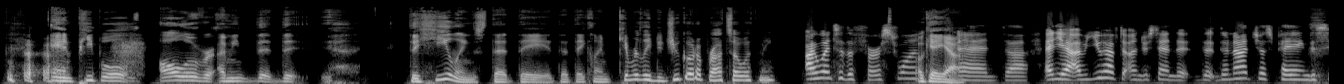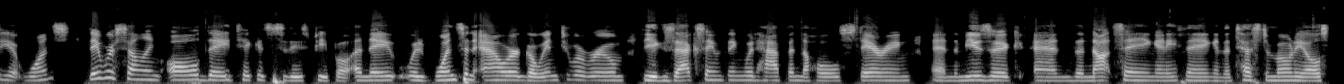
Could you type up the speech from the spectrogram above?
and people all over, I mean, the, the, the healings that they, that they claim. Kimberly, did you go to Braco with me? I went to the first one. Okay, yeah. And uh, and yeah, I mean, you have to understand that, that they're not just paying to see it once. They were selling all day tickets to these people, and they would once an hour go into a room. The exact same thing would happen. The whole staring and the music and the not saying anything and the testimonials,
